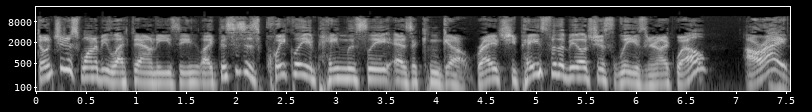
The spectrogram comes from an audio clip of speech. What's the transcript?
don't you just want to be let down easy? Like, this is as quickly and painlessly as it can go, right? She pays for the meal, she just leaves, and you're like, well, all right,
